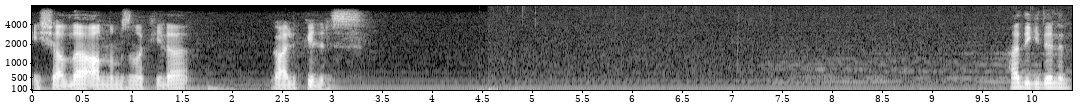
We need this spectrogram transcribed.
İnşallah alnımızın akıyla galip geliriz. Hadi gidelim.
